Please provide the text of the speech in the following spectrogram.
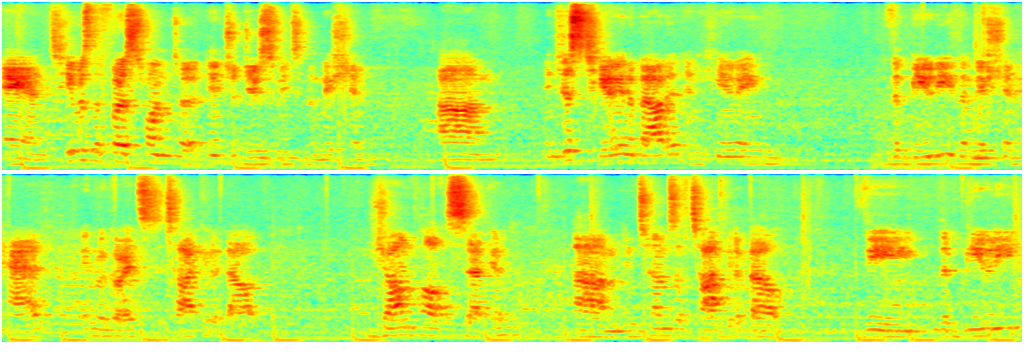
and he was the first one to introduce me to the mission. Um, and just hearing about it and hearing the beauty the mission had in regards to talking about John Paul II, um, in terms of talking about the the beauty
